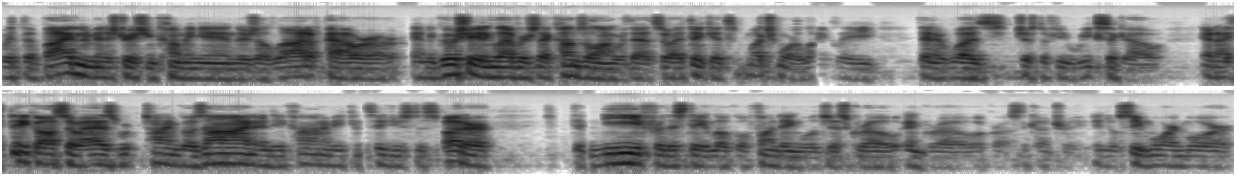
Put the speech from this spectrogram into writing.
with the Biden administration coming in, there's a lot of power and negotiating leverage that comes along with that. So I think it's much more likely than it was just a few weeks ago. And I think also as time goes on and the economy continues to sputter, the need for the state local funding will just grow and grow across the country. And you'll see more and more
